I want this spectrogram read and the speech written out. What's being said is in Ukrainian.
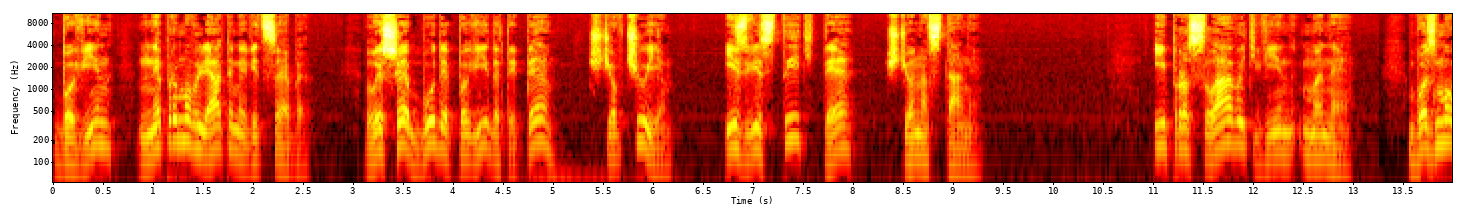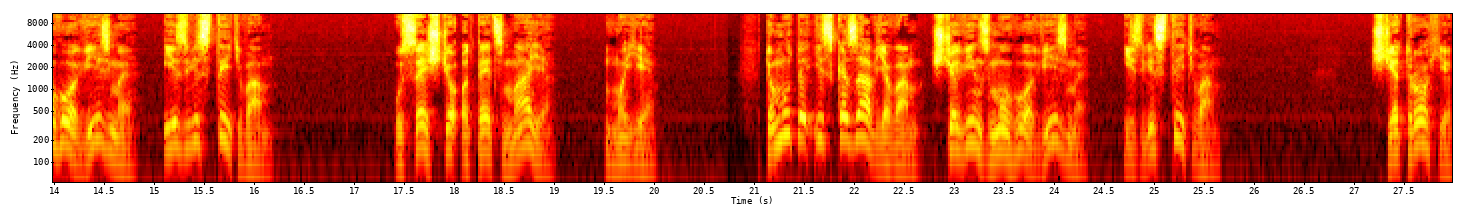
бо він не промовлятиме від себе, лише буде повідати те, що вчує, і звістить те, що настане. І прославить він мене, бо з мого візьме і звістить вам. Усе, що отець має, моє. Тому то і сказав я вам, що він з мого візьме і звістить вам. Ще трохи,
